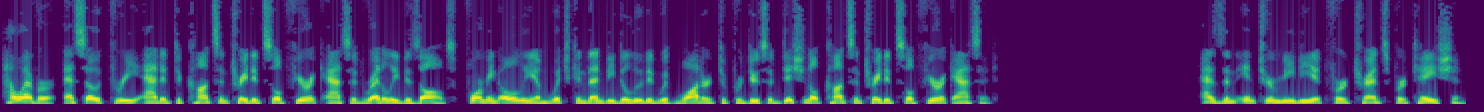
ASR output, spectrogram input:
However, SO3 added to concentrated sulfuric acid readily dissolves, forming oleum which can then be diluted with water to produce additional concentrated sulfuric acid. As an intermediate for transportation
